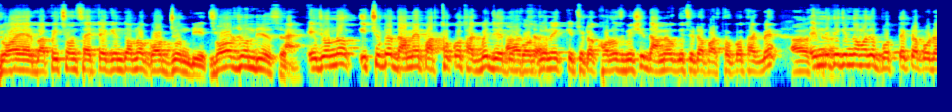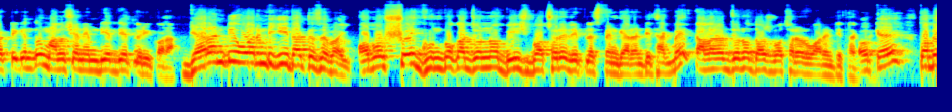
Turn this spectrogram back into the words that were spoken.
ডয়ার বা পিছন সাইডটা কিন্তু আমরা গর্জন দিয়েছি। গর্জন দিয়েছে হ্যাঁ এই জন্য কিছুটা দামে পার্থক্য থাকবে যেহেতু আচ্ছা। গর্জনে কিছুটা খরচ বেশি দামেও কিছুটা পার্থক্য থাকবে। আচ্ছা। এমনিতে কিন্তু আমাদের প্রত্যেকটা প্রোডাক্টই কিন্তু মালয়েশিয়ান এমডিএফ দিয়ে তৈরি করা। গ্যারান্টি ওয়ারেন্টি কি থাকতেছে ভাই? অবশ্যই ঘুণ পোকার জন্য বিশ বছরের রিপ্লেসমেন্ট গ্যারান্টি থাকবে কালারের জন্য দশ বছরের ওয়ারেন্টি থাকবে। ওকে তবে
